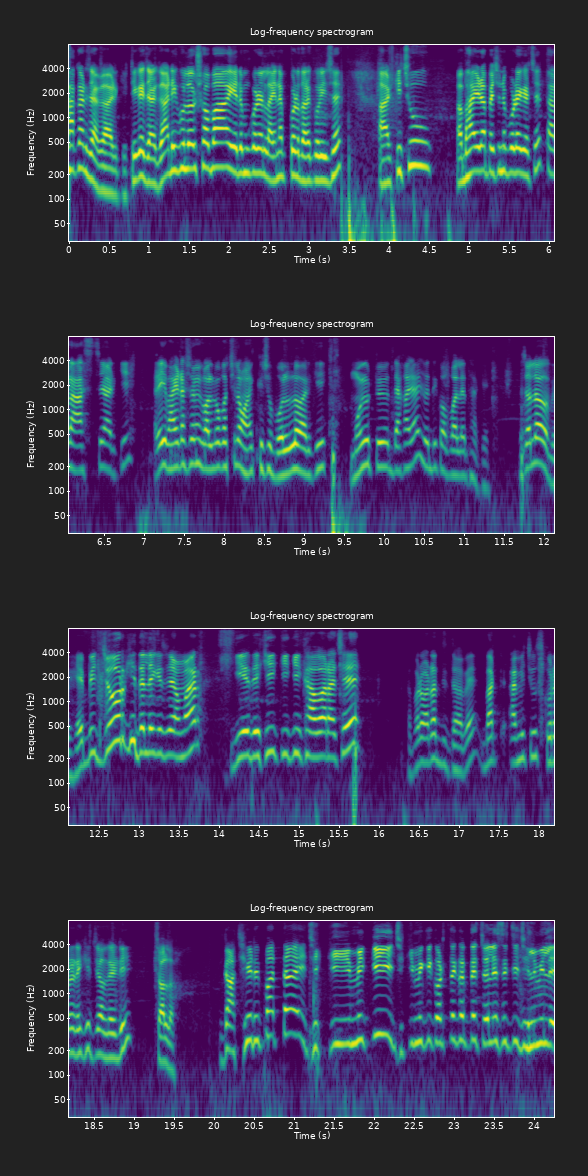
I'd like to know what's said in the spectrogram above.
থাকার জায়গা আর কি, ঠিক আছে? আর গাড়িগুলো সবাই এরম করে লাইন আপ করে দাঁড় করিয়েছে। আর কিছু ভাইরা পেছনে পড়ে গেছে, তারা আসছে আর কি। আর এই ভাইটার সঙ্গে গল্প করছিল অনেক কিছু বলল আর কি। ময়ূর টয়ূর দেখা যায় যদি কপালে থাকে। চলো হেভি জোর খিদে লেগেছে আমার। গিয়ে দেখি কি কি খাবার আছে। তারপর অর্ডার দিতে হবে বাট আমি চুজ করে রেখেছি অলরেডি চলো। গাছের পাতায় ঝিকিমিকি ঝিকিমিকি করতে করতে চলে এসেছি ঝিলমিলে।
